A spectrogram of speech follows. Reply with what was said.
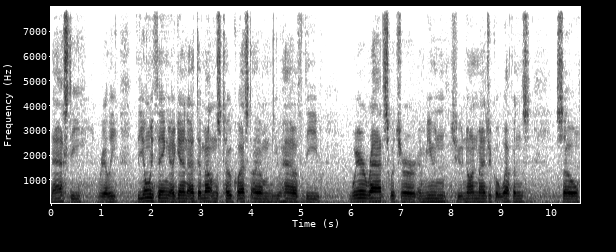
nasty, really. The only thing, again, at the Mountains Toe quest, um, you have the were rats, which are immune to non-magical weapons. So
